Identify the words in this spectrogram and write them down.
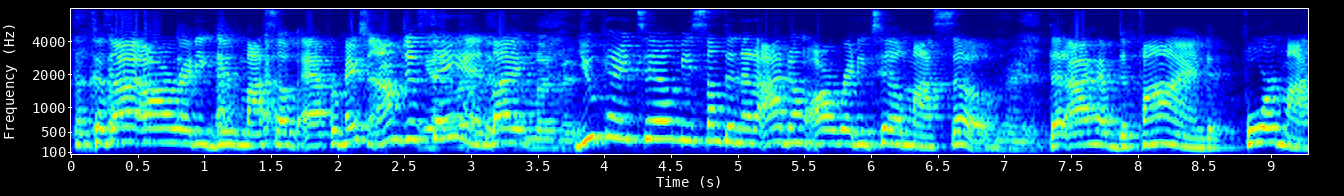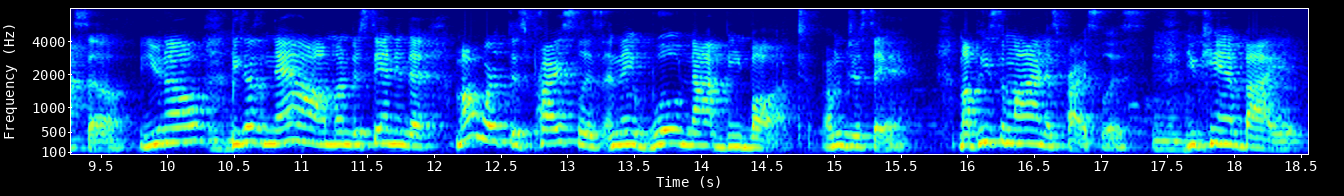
Cause I already give myself affirmation. I'm just Yeah, saying, that. I love like, you can't tell me something that I don't already tell myself. Right. That I have defined for myself. You know? Mm-hmm. Because now I'm understanding that my worth is priceless and it will not be bought. I'm just saying. My peace of mind is priceless. Mm-hmm. You can't buy it.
